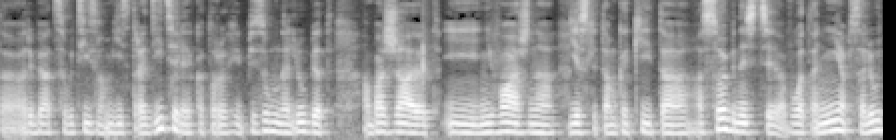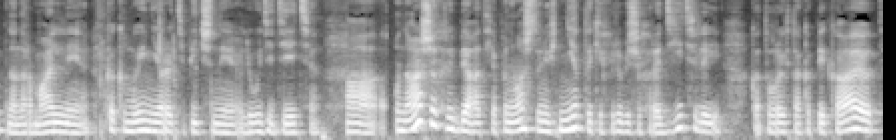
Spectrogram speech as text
а, ребят с аутизмом есть родители, которых безумно любят, обожают, и неважно, если там какие-то особенности, вот, они абсолютно нормальные, как мы, нейротипичные люди, дети. А у наших ребят я поняла, что у них нет таких любящих родителей, которые их так опекают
